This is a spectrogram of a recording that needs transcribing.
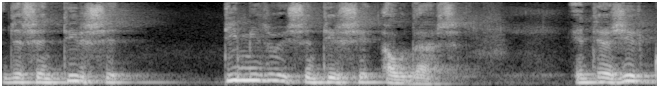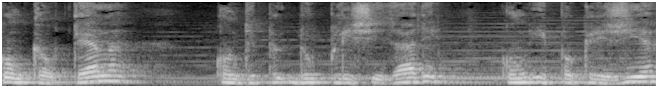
de sentir-se tímido e sentir-se audaz, entre agir com cautela com duplicidade, com hipocrisia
